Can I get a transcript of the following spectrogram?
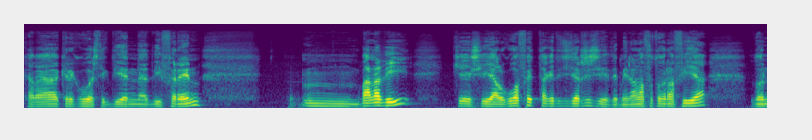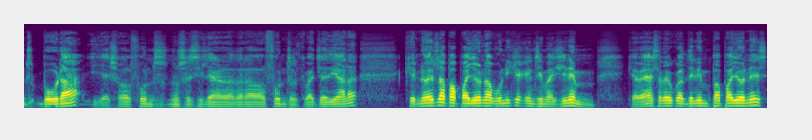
que a crec que ho estic dient diferent, mmm, val a dir que si algú ha fet aquest exercici de mirar la fotografia, doncs veurà, i això al fons, no sé si li agradarà al fons el que vaig a dir ara, que no és la papallona bonica que ens imaginem, que a vegades també quan tenim papallones,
